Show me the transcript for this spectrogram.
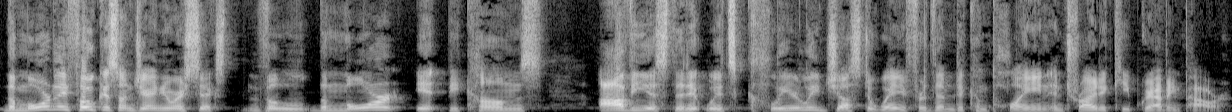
The more they focus on January 6th, the the more it becomes obvious that it, it's clearly just a way for them to complain and try to keep grabbing power.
